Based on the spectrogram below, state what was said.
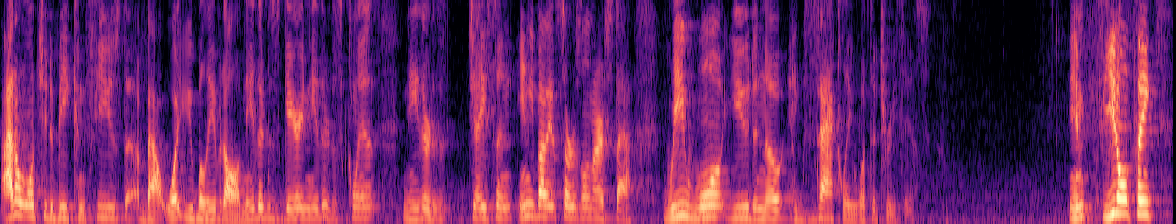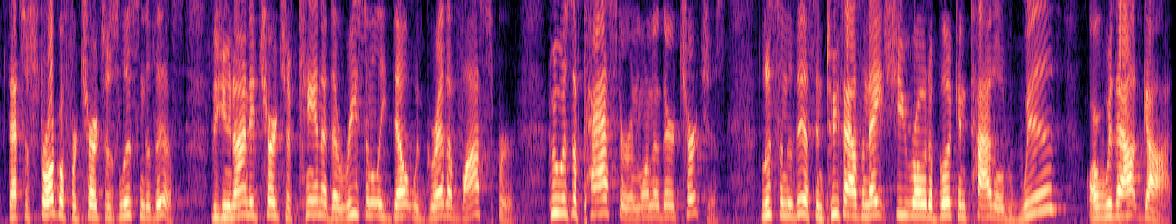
I don't want you to be confused about what you believe at all. Neither does Gary, neither does Clint, neither does Jason, anybody that serves on our staff. We want you to know exactly what the truth is. If you don't think that's a struggle for churches, listen to this. The United Church of Canada recently dealt with Gretta Vosper who was a pastor in one of their churches. Listen to this. In 2008, she wrote a book entitled With or Without God.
